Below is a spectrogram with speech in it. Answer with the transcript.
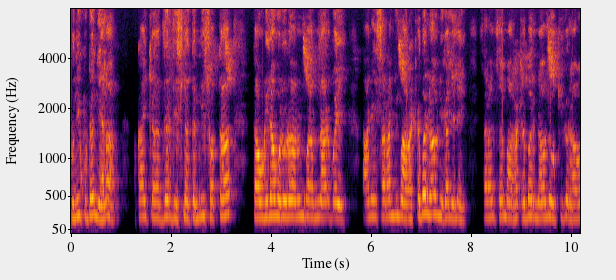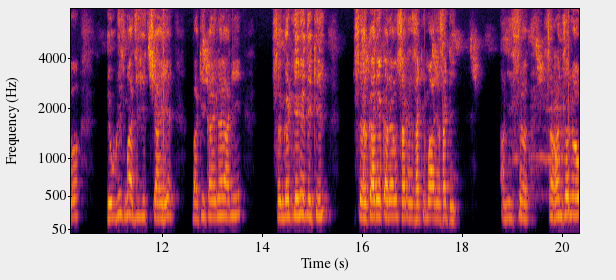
कुणी कुठं नेला काय जर दिसलं तर मी स्वतः तावडीला वडून आणून बांधणार बैल. आणि सरांनी महाराष्ट्रभर नाव निघालेलं आहे. सरांचं महाराष्ट्रभर नाव लौकिक राहावं एवढीच माझी इच्छा आहे. बाकी काय नाही आणि संघटनेने देखील सहकार्य करावं सरांसाठी माझ्यासाठी. आणि स सरांचं नाव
